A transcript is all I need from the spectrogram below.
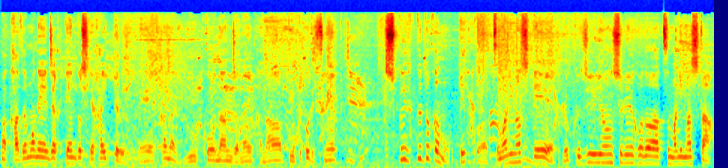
まあ、風もね弱点として入ってるのでかなり有効なんじゃないかなというとこですね。祝福とかも結構集まりまして64種類ほど集まりました。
